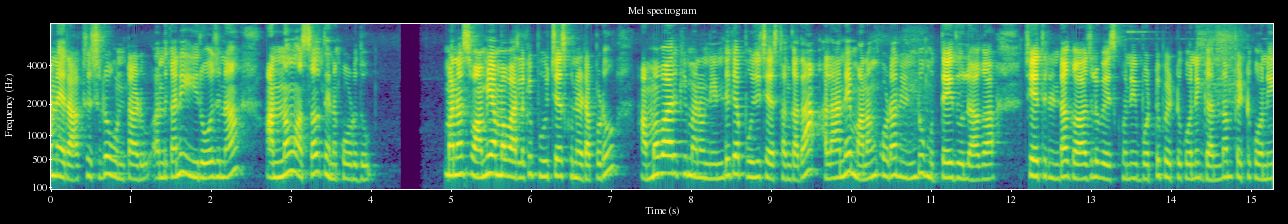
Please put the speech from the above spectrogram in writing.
అనే రాక్షసుడు ఉంటాడు. అందుకని ఈ రోజున అన్నం అస్సలు తినకూడదు. మన స్వామి అమ్మవార్లకి పూజ చేసుకునేటప్పుడు అమ్మవారికి మనం నిండుగా పూజ చేస్తాం కదా అలానే మనం కూడా నిండు ముత్తైదులాగా చేతి నిండా గాజులు వేసుకొని బొట్టు పెట్టుకొని గంధం పెట్టుకొని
